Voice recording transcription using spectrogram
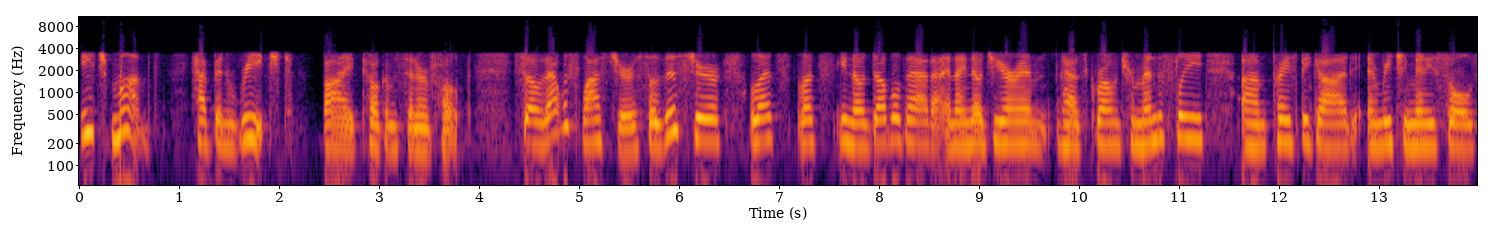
each month have been reached by Pilgrim Center of Hope. So that was last year. So this year, let's let's you know double that. And I know GRN has grown tremendously. Um, praise be God, and reaching many souls.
